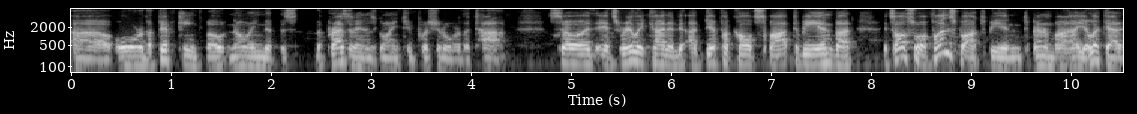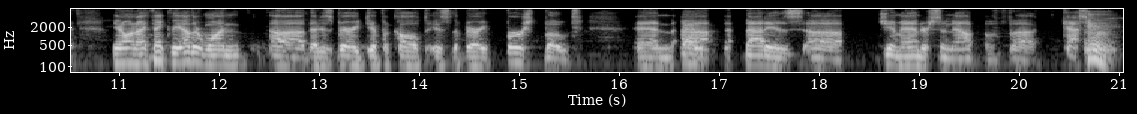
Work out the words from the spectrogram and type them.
uh, or the 15th vote, knowing that this, the president is going to push it over the top. So it, it's really kind of a difficult spot to be in, but it's also a fun spot to be in, depending on how you look at it. You know, and I think the other one uh, that is very difficult is the very first vote, and uh, that is uh, Jim Anderson out of uh, Casper.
